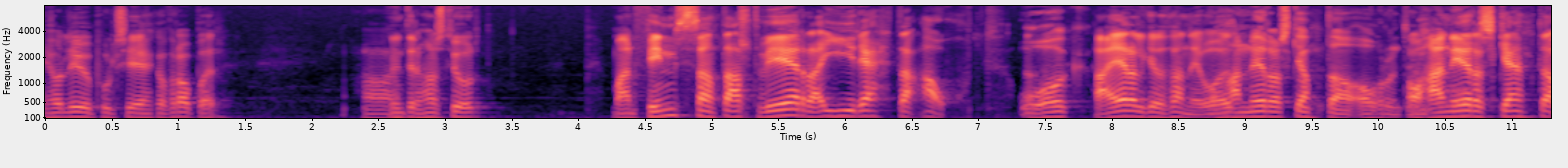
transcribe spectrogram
hjá Liverpool sé eitthvað frábær já. undir hans stjórn mann finnst samt allt vera í rétta átt. Og, það er algjörð þannig og hann er að skemmta áhörundum og hann er að skemmta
